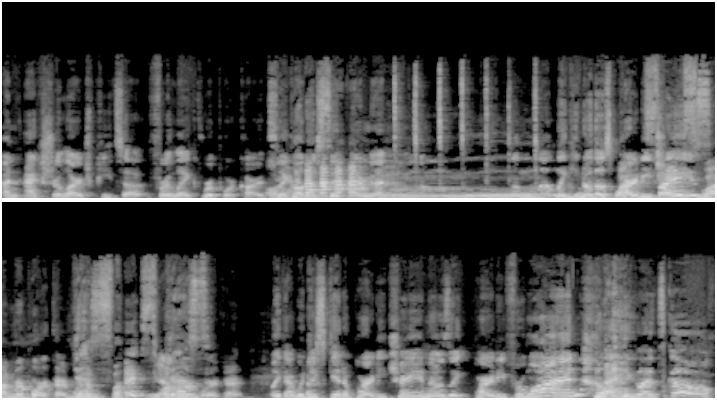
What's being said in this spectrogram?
an extra large pizza for like report cards. Oh, like yeah. I'll just sit there and be like, "Mm, like you know those One party slice, trays. one report card. One Yes. slice, Yeah. one Yes. report card. Like I would just get a party tray, and I was like, party for one. like let's go.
